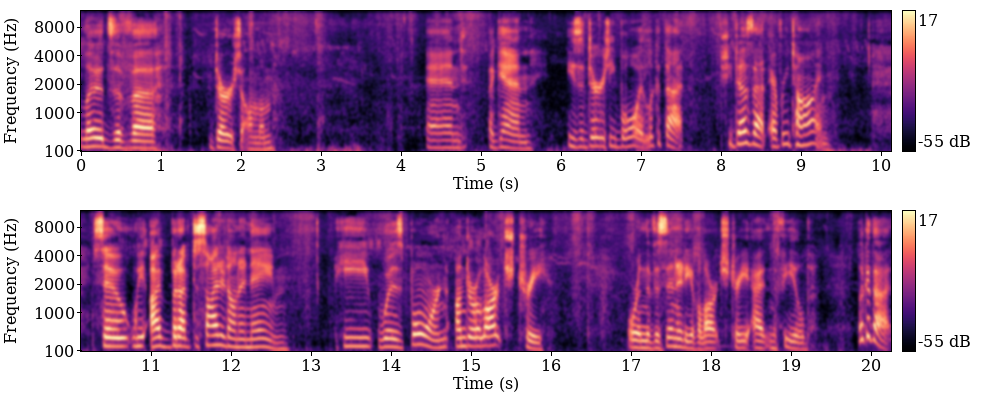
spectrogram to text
loads of uh, dirt on them. And again, he's a dirty boy. Look at that. She does that every time. So we, I've, but I've decided on a name. He was born under a larch tree or in the vicinity of a larch tree out in the field. Look at that.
